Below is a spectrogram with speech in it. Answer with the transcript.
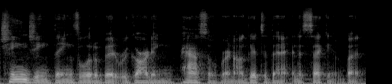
changing things a little bit regarding Passover, and I'll get to that in a second. But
